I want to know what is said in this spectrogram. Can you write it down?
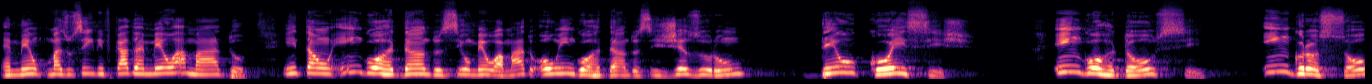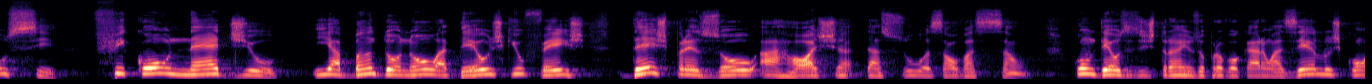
É meu, mas o significado é meu amado. Então, engordando-se o meu amado, ou engordando-se Jesurum, deu coices, engordou-se, engrossou-se, ficou nédio e abandonou a Deus que o fez, desprezou a rocha da sua salvação. Com deuses estranhos o provocaram a zelos, com,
